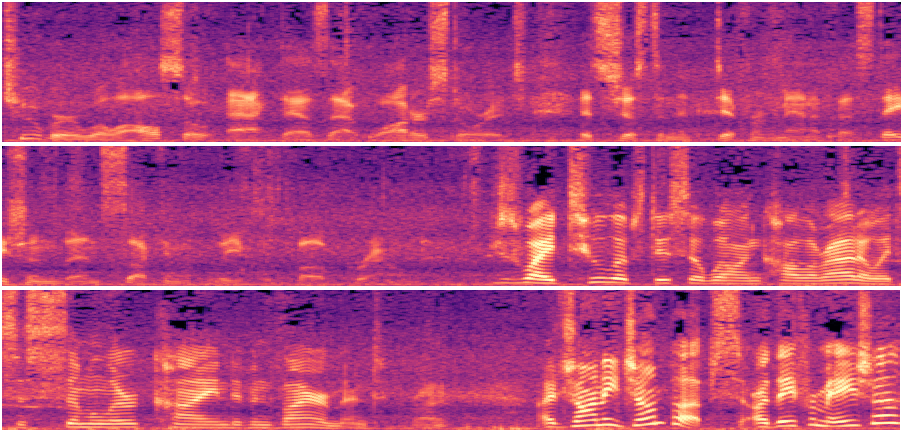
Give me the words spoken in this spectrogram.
tuber will also act as that water storage. It's just in a different manifestation than succulent leaves above ground. Which is why tulips do so well in Colorado. It's a similar kind of environment. Right. Uh, Johnny Jump Ups, are they from Asia?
